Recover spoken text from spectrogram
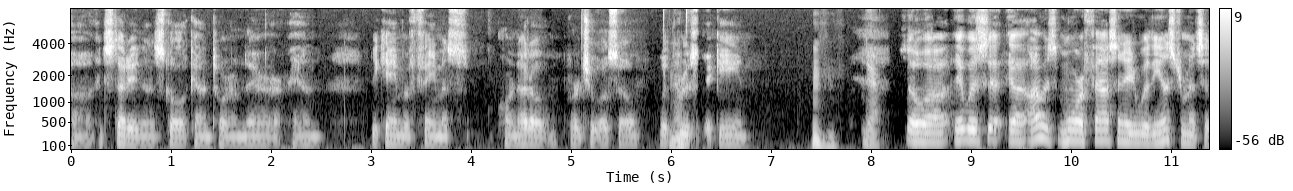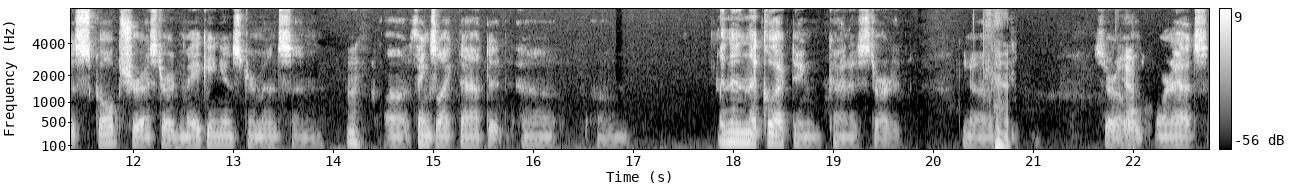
uh, and studied in the Schola Cantorum there, and became a famous cornetto virtuoso with yeah. Bruce Dickey. Mm-hmm. Yeah. So uh, it was. Uh, I was more fascinated with the instruments as sculpture. I started making instruments and hmm. Uh, things like that. That uh, um, and then the collecting kind of started. You know, sort of yeah. old cornets.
